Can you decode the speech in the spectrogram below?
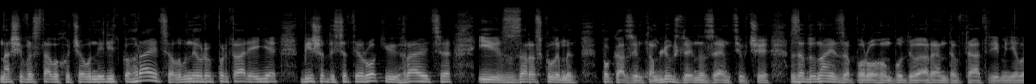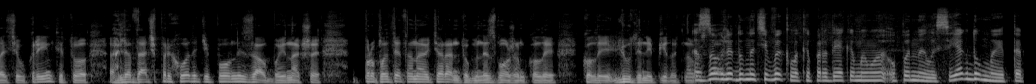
наші вистави, хоча вони рідко граються, але вони в репертуарі є більше 10 років і граються. І зараз, коли ми показуємо там люкс для іноземців, чи за Дунаєць за порогом буде оренда в театрі імені Лесі Українки, то глядач приходить і повний зал, бо інакше проплатити навіть оренду ми не зможемо, коли, коли люди не підуть на З огляду на ті виклики, перед якими ми опинилися, як думаєте,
